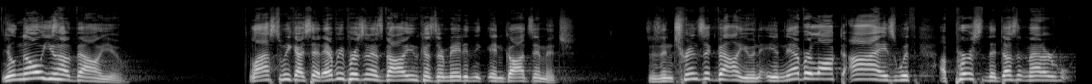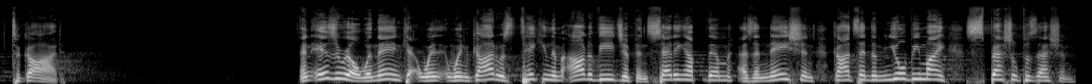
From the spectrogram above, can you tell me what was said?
You'll know you have value. Last week I said every person has value because they're made in, the, in God's image. There's intrinsic value, and you never locked eyes with a person that doesn't matter to God. And Israel, when, they, when, when God was taking them out of Egypt and setting up them as a nation, God said to them, You'll be my special possession.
